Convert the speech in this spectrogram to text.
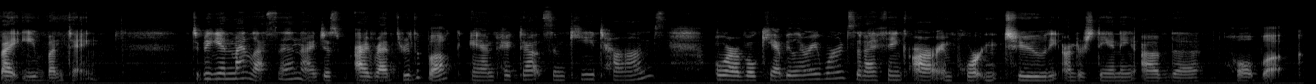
by Eve Bunting. To begin my lesson, I just I read through the book and picked out some key terms or vocabulary words that I think are important to the understanding of the whole book.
